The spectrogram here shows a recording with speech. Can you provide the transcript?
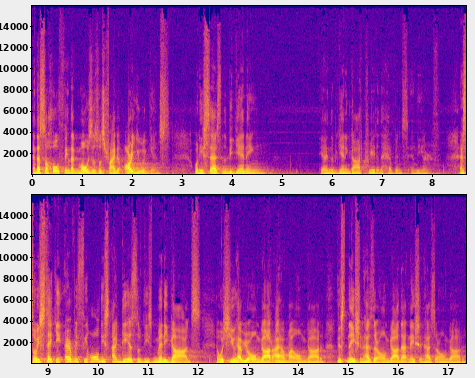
And that's the whole thing that Moses was trying to argue against when he says in the beginning, yeah, in the beginning, God created the heavens and the earth. And so he's taking everything, all these ideas of these many gods, in which you have your own God, I have my own God. This nation has their own God, that nation has their own God.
